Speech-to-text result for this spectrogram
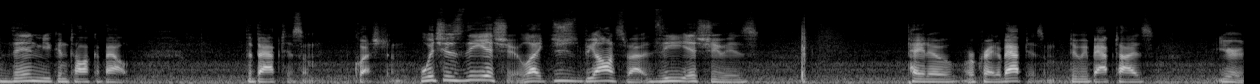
Then you can talk about the baptism question, which is the issue. Like, just be honest about it. The issue is pedo or credo baptism? Do we baptize your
